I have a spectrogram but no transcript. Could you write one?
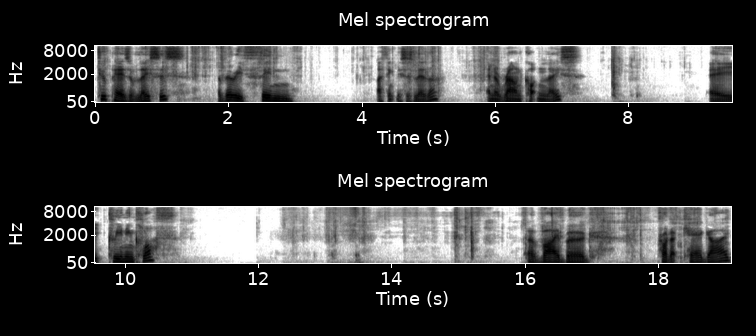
two pairs of laces, a very thin, I think this is leather, and a round cotton lace, a cleaning cloth, a Viberg product care guide,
